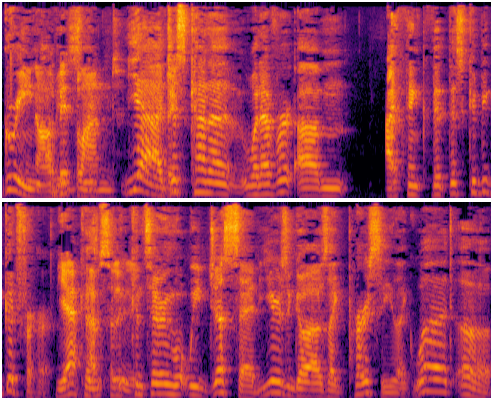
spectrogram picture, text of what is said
green, obviously. A bit bland, Yeah, just kind of whatever. Um, I think that this could be good for her. Yeah, absolutely. Considering what we just said years ago, I was like Percy, like what? Uh,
